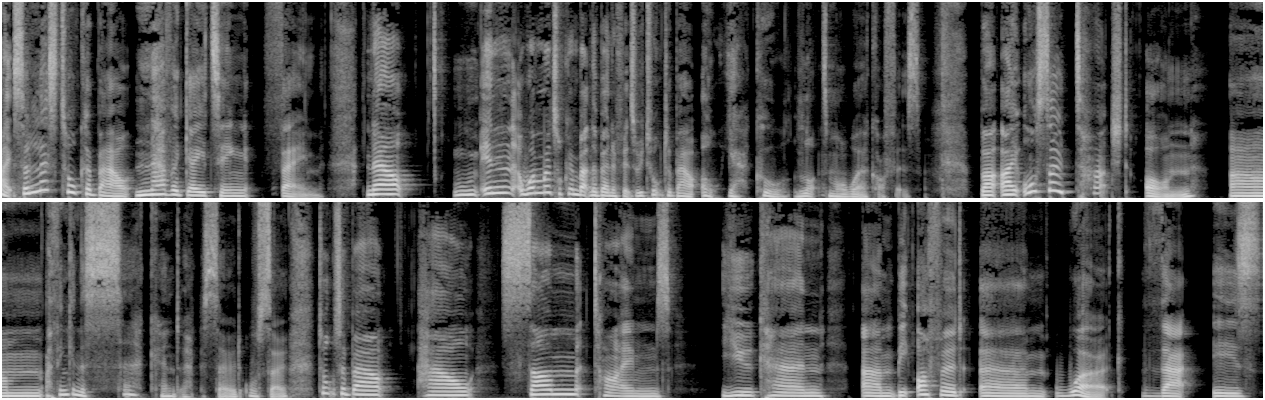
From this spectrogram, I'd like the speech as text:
Right, so let's talk about navigating fame. Now, in when we're talking about the benefits, we talked about, oh yeah, cool, lots more work offers. But I also touched on um I think in the second episode also talked about how sometimes you can um, be offered um, work that is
